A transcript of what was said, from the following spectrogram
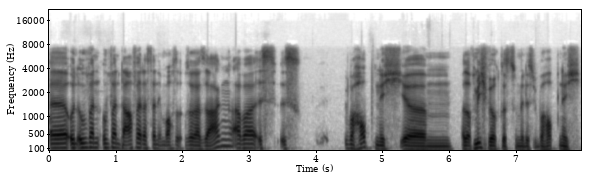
Äh, und irgendwann, irgendwann darf er das dann eben auch so, sogar sagen, aber es, es überhaupt nicht, ähm, also auf mich wirkt es zumindest überhaupt nicht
